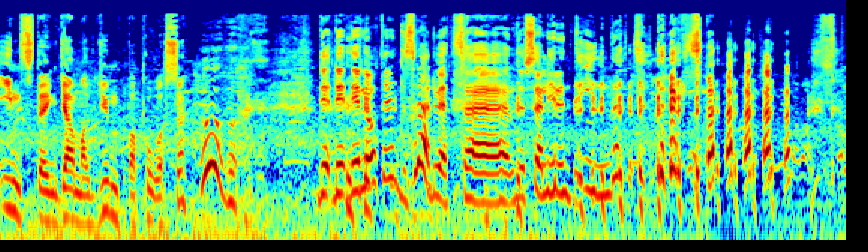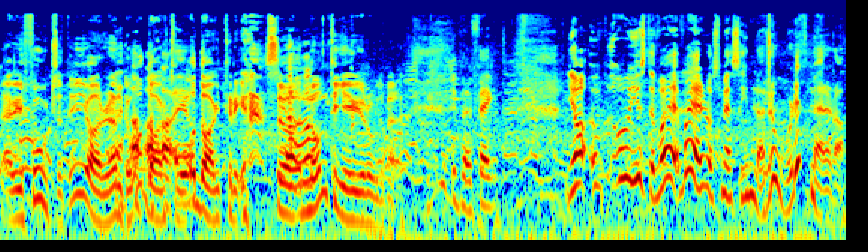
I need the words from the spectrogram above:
instängd gammal gympapåse. Uh. Det, det, det låter inte sådär du vet, så, du säljer inte in det direkt. Nej, vi fortsätter ju göra det ändå dag två och dag tre. Så Ja. någonting är ju roligt med det. Det är perfekt. Ja, och just det, vad är, vad är det då som är så himla roligt med det då?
